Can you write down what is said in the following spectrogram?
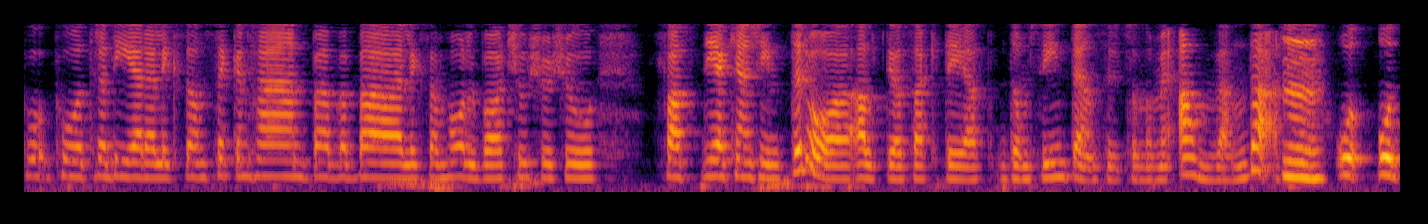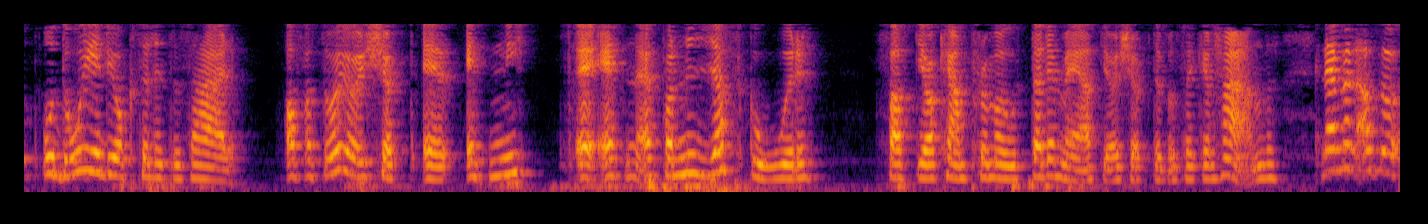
på, på Tradera liksom second hand, ba ba ba, liksom hållbart, tjo tjo tjo. Fast det jag kanske inte då alltid har sagt är att de ser inte ens ut som de är använda. Mm. Och, och, och då är det också lite så här, ja fast då har jag ju köpt ett, ett nytt, ett, ett par nya skor fast jag kan promota det med att jag köpte på second hand. Nej men alltså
